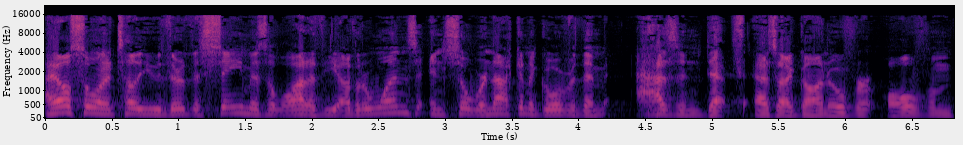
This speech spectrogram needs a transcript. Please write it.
I also want to tell you they're the same as a lot of the other ones, and so we're not going to go over them as in depth as I've gone over all of them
